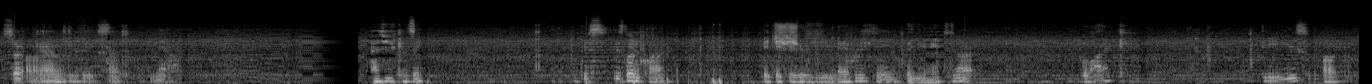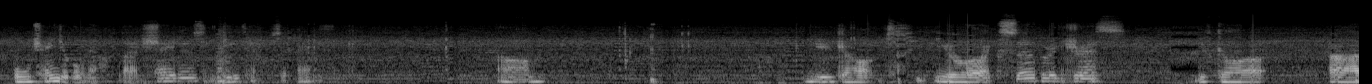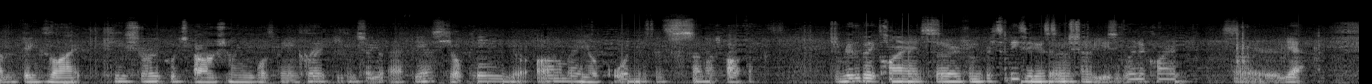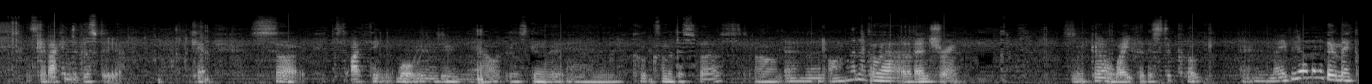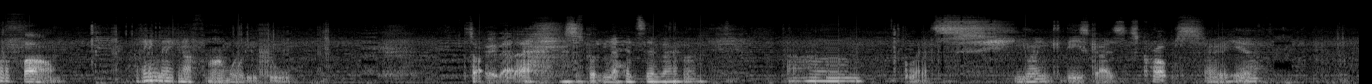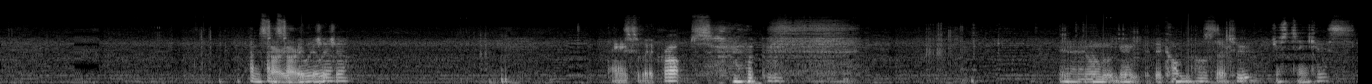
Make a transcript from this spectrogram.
So I'm going to fix that now. As you can see, this is Lunar Client. It shows you everything that you need to know. Like, these are all changeable now, like shaders and details and everything. Um, you got your like server address. You've got um, things like keystroke, which are showing you what's being clicked. You can show your FPS, your ping, your armor, your coordinates, and so much other things. It's a really great client, so from the rest of these videos, I'm just going to be using Lunar client. So yeah, let's get back into this video. Okay, so I think what we're going to do now is go and cook some of this first, um, and then I'm going to go out adventuring. So I'm going to wait for this to cook, and maybe I'm going to go make a farm. I think making a farm would be cool. Sorry about that. Let's just putting my headset back on. Um, let's yoink these guys' crops over here. I'm sorry, I'm sorry villager. villager. Thanks for the crops. and I normally put the compost there too, just in case.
